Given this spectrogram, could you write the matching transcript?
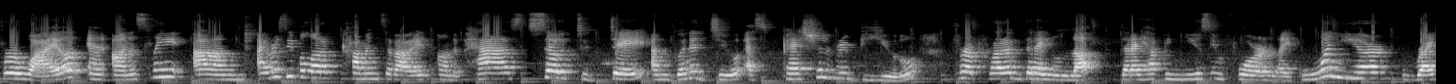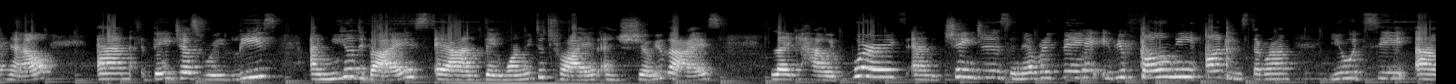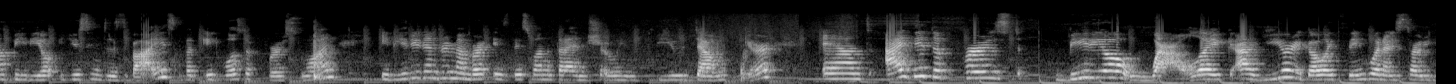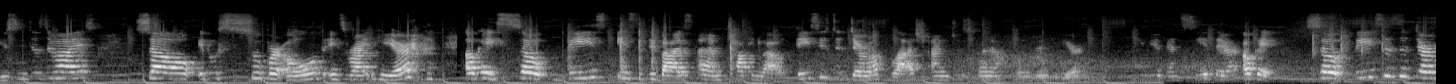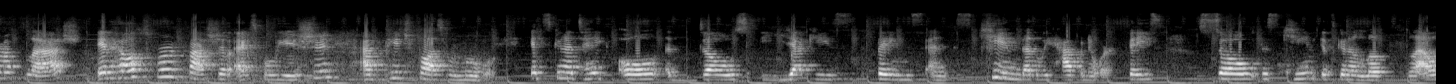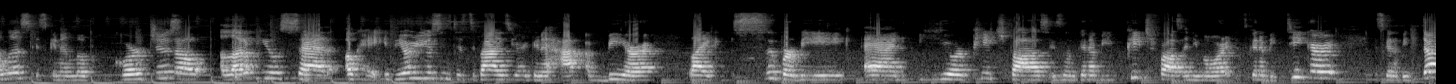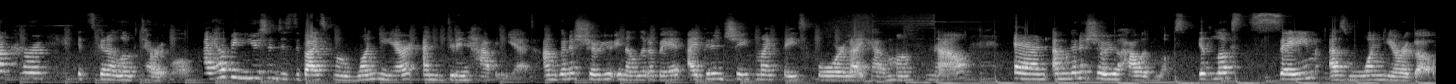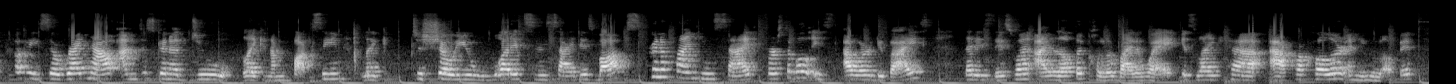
for a while and honestly um, I received a lot of comments about it on the past so today I'm gonna do a special review for a product that I love that I have been using for like one year right now and they just released a new device and they want me to try it and show you guys like how it works and the changes and everything. If you follow me on Instagram, you would see a video using this device, but it was the first one. If you didn't remember, is this one that I'm showing you down here. And I did the first video, wow, like a year ago, I think, when I started using this device. So it was super old, it's right here. okay, so this is the device I'm talking about. This is the Dermaflash. I'm just gonna hold it here if you can see it there. Okay, so this is the Dermaflash. It helps for facial exfoliation and peach fuzz removal. It's gonna take all those yucky things and skin that we have on our face so the skin is gonna look flawless it's gonna look gorgeous. So a lot of you said okay if you're using this device you're gonna have a beard like super big and your peach fuzz is not gonna be peach fuzz anymore. It's gonna be thicker it's gonna be darker it's gonna look terrible. I have been using this device for one year and it didn't happen yet. I'm gonna show you in a little bit. I didn't shave my face for like a month now and I'm gonna show you how it looks. It looks same as one year ago. Okay, so right now I'm just gonna do like an unboxing, like to show you what is inside this box. We're gonna find inside, first of all, is our device. That is this one. I love the color, by the way. It's like uh, aqua color and you love it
